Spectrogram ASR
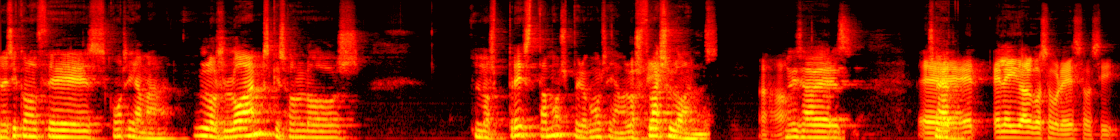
no sé si conoces, ¿cómo se llama? Los loans, que son los, los préstamos, pero ¿cómo se llama? Los flash loans. No sé si sabes. Eh, he leído algo sobre eso, sí.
